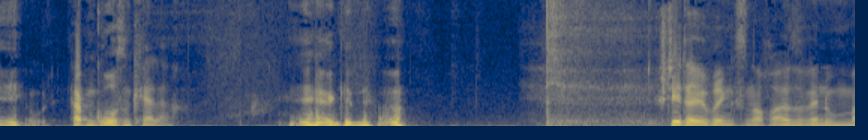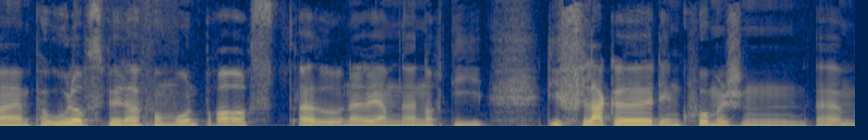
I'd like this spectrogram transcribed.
Ich habe einen großen Keller. ja, genau. Steht da übrigens noch, also wenn du mal ein paar Urlaubsbilder vom Mond brauchst, also ne, wir haben da noch die, die Flagge, den komischen, ähm,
